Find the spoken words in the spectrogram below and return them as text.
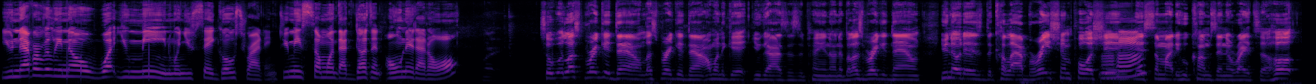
you never really know what you mean when you say ghostwriting. Do you mean someone that doesn't own it at all? Right. So let's break it down. Let's break it down. I want to get you guys' opinion on it, but let's break it down. You know, there's the collaboration portion. Mm-hmm. There's somebody who comes in and writes a hook,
